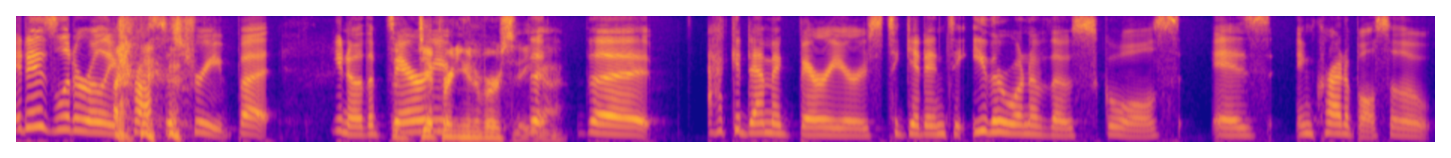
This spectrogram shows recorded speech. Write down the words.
it is literally across the street. But you know the It's a barrier, different university, the, yeah. the academic barriers to get into either one of those schools is incredible. So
